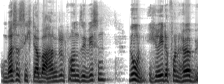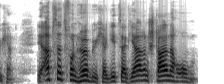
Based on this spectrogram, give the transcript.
Um was es sich dabei handelt, wollen Sie wissen? Nun, ich rede von Hörbüchern. Der Absatz von Hörbüchern geht seit Jahren steil nach oben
